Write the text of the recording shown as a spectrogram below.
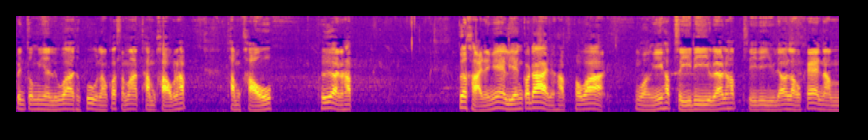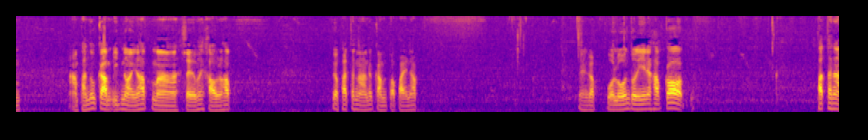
เป็นตัวเมียหรือว่าตัวผู้เราก็สามารถทำเขานะครับทำเขาเพื่อนะครับ เพื่อขายในแง่เลี้ยงก็ได้นะครับ เพราะว่าห่วงนี้ครับสีดีอยู่แล้วนะครับ สีดีอยู่แล้วเราแค่นำอ่าพันธุกรรมอีกหน่อยนะครับ มาเสริมให้เขานะครับ เพื่อพัฒนาพันธุกรรมต่อไปนะครับนะครับวัวโล้นตัวนี้นะครับก็พัฒนา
